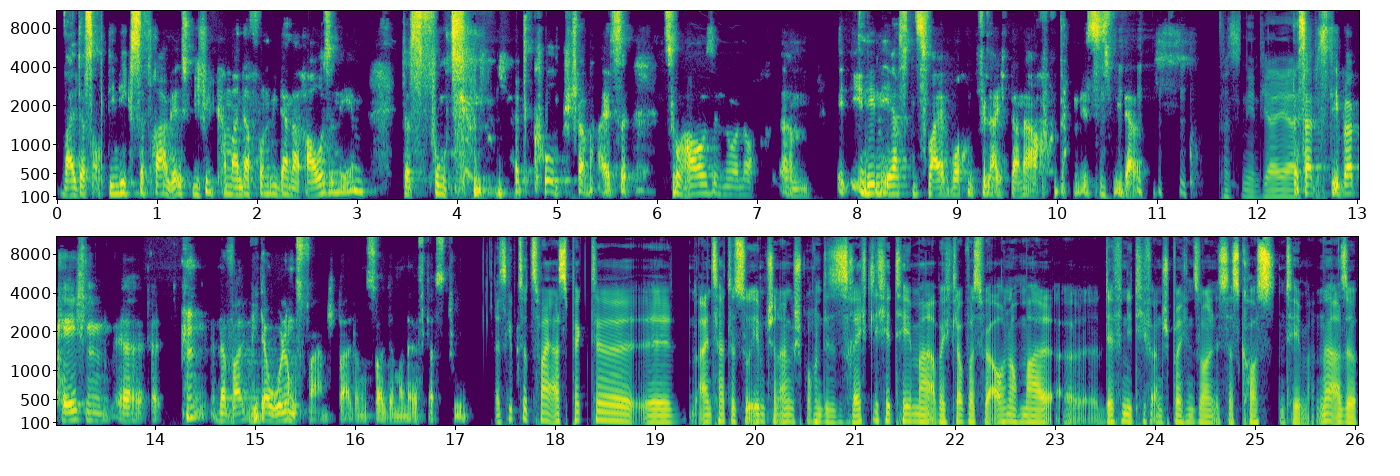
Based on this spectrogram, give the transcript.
weil das auch die nächste Frage ist, wie viel kann man davon wieder nach Hause nehmen? Das funktioniert komischerweise zu Hause nur noch ähm, in, in, den ersten zwei Wochen, vielleicht danach und dann ist es wieder. Faszinierend, ja, ja. Deshalb ist die Vacation äh, eine Wiederholungsveranstaltung, sollte man öfters tun. Es gibt so zwei Aspekte. Äh, eins hattest du eben schon angesprochen, dieses rechtliche Thema, aber ich glaube, was wir auch nochmal äh, definitiv ansprechen sollen, ist das Kostenthema. Ne? Also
